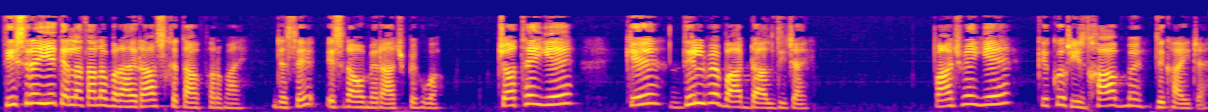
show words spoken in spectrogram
تیسرے یہ کہ اللہ تعالیٰ براہ راست خطاب فرمائے، جیسے اسراؤ میں راج پہ ہوا۔ چوتھے یہ کہ دل میں بات ڈال دی جائے۔ پانچویں یہ کہ کوئی چیز خواب میں دکھائی جائے۔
